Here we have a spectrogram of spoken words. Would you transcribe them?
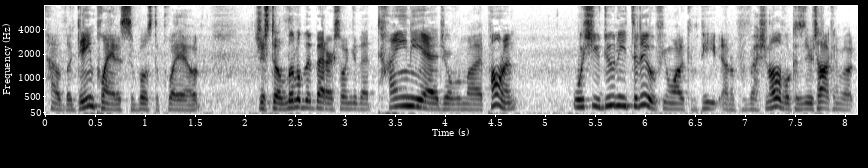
how the game plan is supposed to play out just a little bit better so I can get that tiny edge over my opponent, which you do need to do if you want to compete on a professional level because you're talking about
